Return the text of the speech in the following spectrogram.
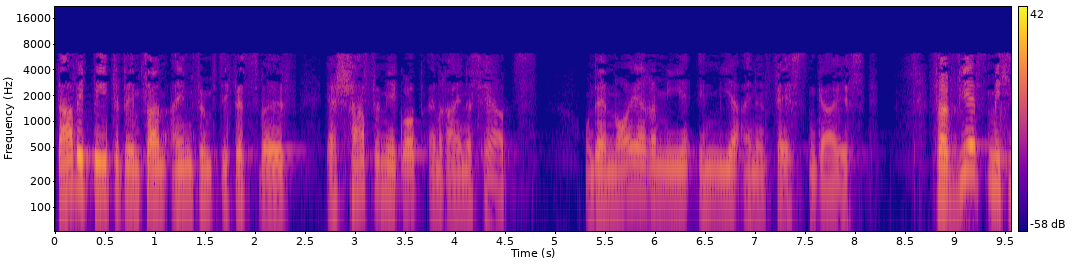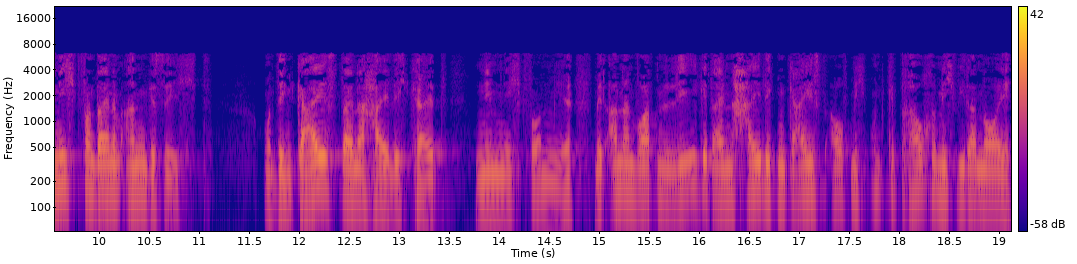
David betete im Psalm 51, Vers 12, erschaffe mir Gott ein reines Herz und erneuere mir in mir einen festen Geist. Verwirf mich nicht von deinem Angesicht und den Geist deiner Heiligkeit nimm nicht von mir. Mit anderen Worten, lege deinen Heiligen Geist auf mich und gebrauche mich wieder neu.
